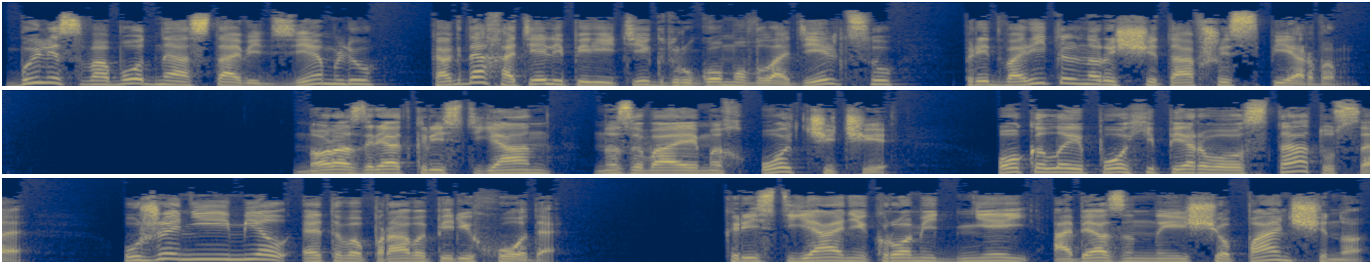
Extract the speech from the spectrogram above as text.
были свободны оставить землю, когда хотели перейти к другому владельцу – предварительно рассчитавшись с первым. Но разряд крестьян, называемых отчичи, около эпохи первого статуса уже не имел этого права перехода. Крестьяне, кроме дней, обязанные еще панщину,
